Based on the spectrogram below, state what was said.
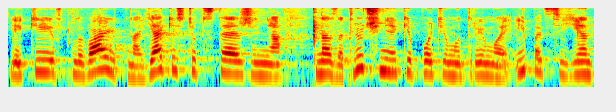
які впливають на якість обстеження, на заключення, яке потім отримує і пацієнт,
